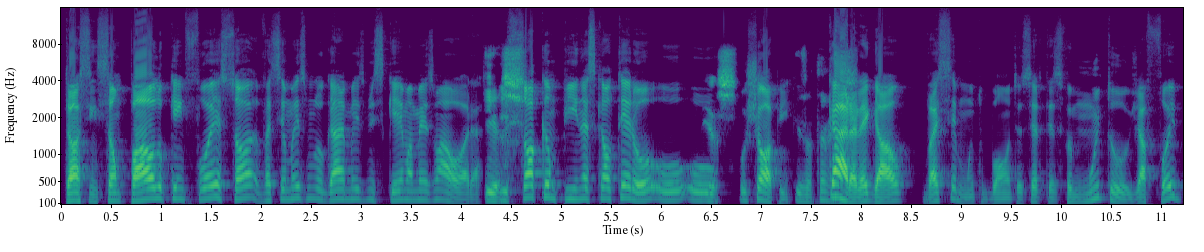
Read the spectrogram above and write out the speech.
então, assim, São Paulo, quem foi é só. Vai ser o mesmo lugar, mesmo esquema, mesma hora. Isso. E só Campinas que alterou o, o, o shopping. Exatamente. Cara, legal vai ser muito bom, tenho certeza. Foi muito, já foi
